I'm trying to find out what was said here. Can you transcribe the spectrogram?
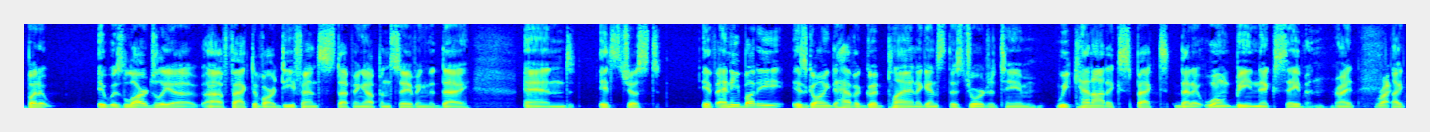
But it it was largely a, a fact of our defense stepping up and saving the day. and it's just if anybody is going to have a good plan against this Georgia team, we cannot expect that it won't be Nick Saban, right? Right. Like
